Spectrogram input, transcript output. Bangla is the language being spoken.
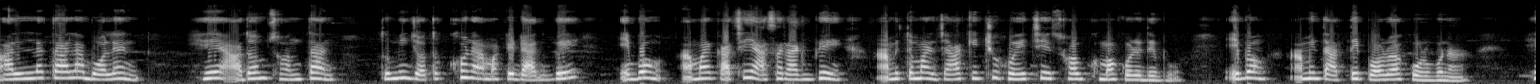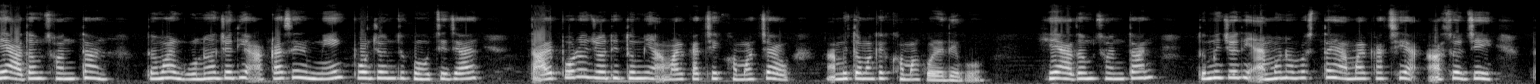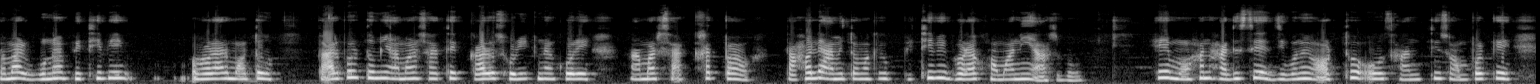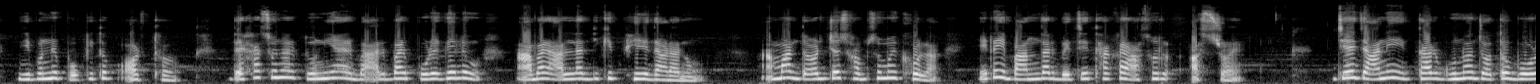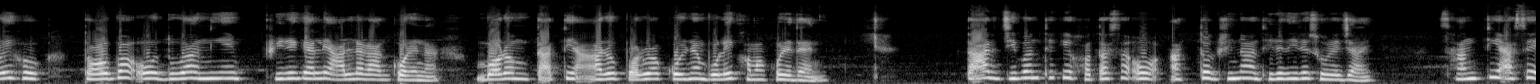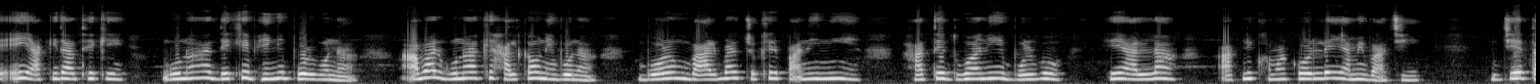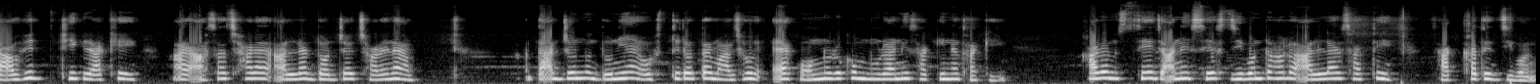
আল্লাহ তাআলা বলেন, হে আদম সন্তান, তুমি যতক্ষণ আমাকে ডাকবে এবং আমার কাছেই আশা রাখবে, আমি তোমার যা কিছু হয়েছে সব ক্ষমা করে দেব এবং আমি তাতে পরোয়া করব না। হে আদম সন্তান, তোমার গুনাহ যদি আকাশের মেঘ পর্যন্ত পৌঁছে যায়, তারপরেও যদি তুমি আমার কাছে ক্ষমা চাও, আমি তোমাকে ক্ষমা করে দেব। হে আদম সন্তান তুমি যদি এমন অবস্থায় আমার কাছে আসো যে তোমার গুণা পৃথিবী ভরার মতো, তারপর তুমি আমার সাথে কারও শরিক না করে আমার সাক্ষাৎ পাও, তাহলে আমি তোমাকে পৃথিবী ভরা ক্ষমা নিয়ে আসব। হে মহান হাদিসে জীবনের অর্থ ও শান্তি সম্পর্কে জীবনের প্রকৃত অর্থ। দেখাশোনার দুনিয়ার বারবার পড়ে গেলেও আবার আল্লাহর দিকে ফিরে দাঁড়ানো। আমার দরজা সবসময় খোলা এটাই বান্দার বেঁচে থাকার আসল আশ্রয়। যে জানে তার গুণা যত বড়ই হোক, তওবা ও দুয়া নিয়ে ফিরে গেলে আল্লাহ রাগ করে না, বরং তাতে আরও পরোয়া করি না বলেই ক্ষমা করে দেন। তার জীবন থেকে হতাশা ও আত্মঘৃণা ধীরে ধীরে সরে যায়। শান্তি আসে এই আকিদা থেকে, গুনাহ দেখে ভেঙে পড়ব না, আবার গুনাহকে হালকাও নেব না, বরং বারবার চোখের পানি নিয়ে হাতে দোয়া নিয়ে বলব, হে আল্লাহ, আপনি ক্ষমা করলেই আমি বাঁচি। যে তাওহিদ ঠিক রাখে আর আশা ছাড়া আল্লাহর দরজা ছাড়ে না, তার জন্য দুনিয়ায় অস্থিরতার মাঝেও এক অন্যরকম নুরানি সাকিনা থাকে। কারণ সে জানে শেষ জীবনটা হলো আল্লাহর সাথে সাক্ষাতের জীবন।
